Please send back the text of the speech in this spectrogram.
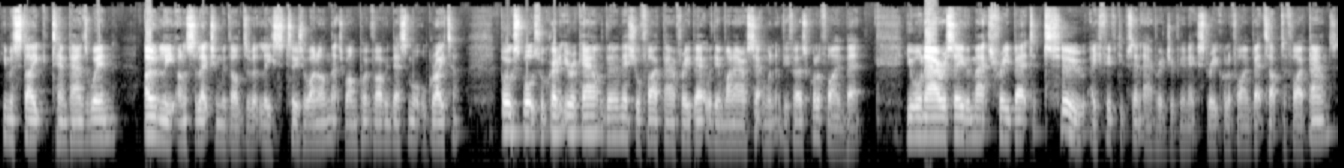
You must stake £10 win only on a selection with odds of at least 2 to 1 on, that's 1.5 in decimal or greater. Boyle Sports will credit your account with an initial £5 free bet within one hour settlement of your first qualifying bet. You will now receive a match free bet to a 50% average of your next three qualifying bets up to £5.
